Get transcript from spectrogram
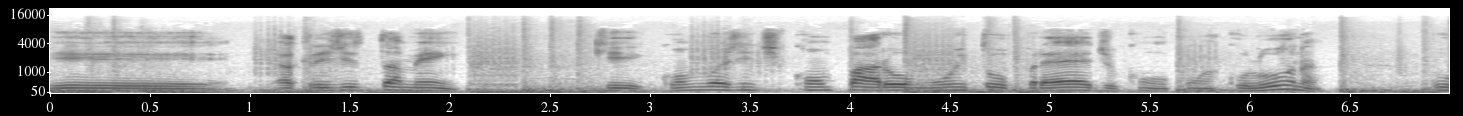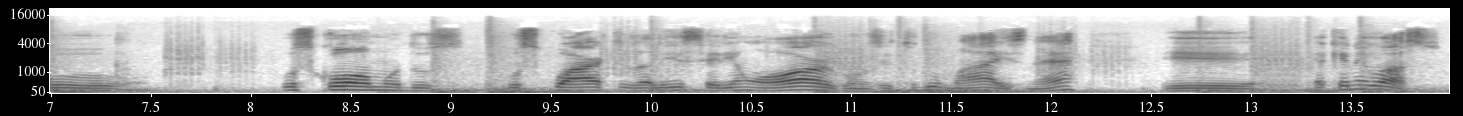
e eu acredito também que como a gente comparou muito o prédio com, com a coluna, o, os cômodos, os quartos ali seriam órgãos e tudo mais, né? E é aquele negócio,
